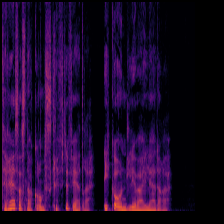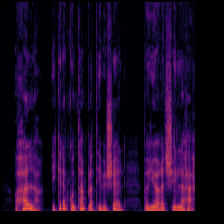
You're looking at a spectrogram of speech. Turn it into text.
Teresa snakker om skriftefedre, ikke åndelige veiledere, og heller ikke den kontemplative sjel, bør gjøre et skille her.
